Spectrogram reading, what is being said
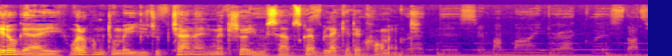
hello guy. Welcome to my youtube channel. Make sure you subscribe like and comment. This in my mind reckless thoughts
